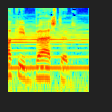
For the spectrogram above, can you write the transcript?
Lucky bastard.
